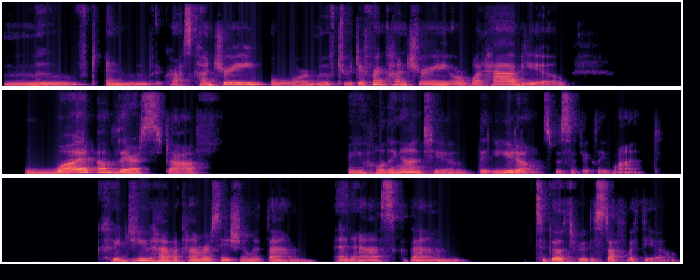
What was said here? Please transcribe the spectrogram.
moved and moved across country or moved to a different country or what have you. What of their stuff are you holding on to that you don't specifically want? could you have a conversation with them and ask them to go through the stuff with you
